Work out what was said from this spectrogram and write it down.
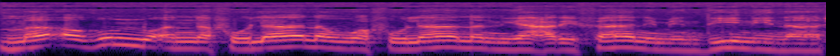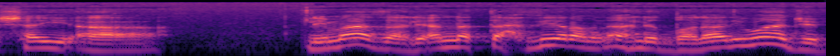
ما أظن أن فلانا وفلانا يعرفان من ديننا شيئا. لماذا؟ لأن التحذير من أهل الضلال واجب.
